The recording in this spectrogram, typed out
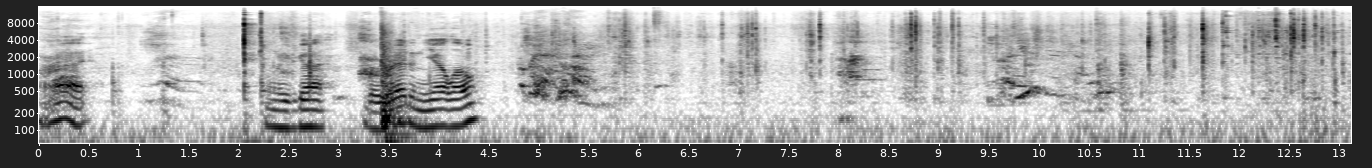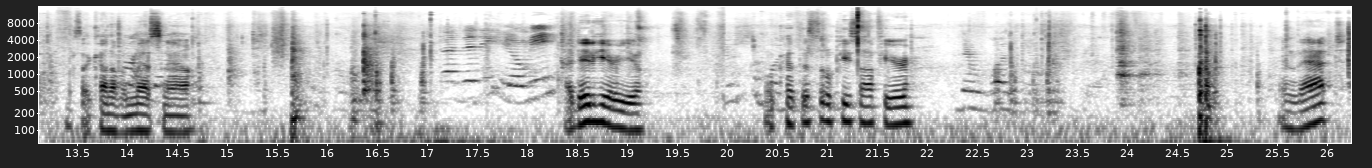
Alright. And we've got the red and yellow. Looks like kind of a mess now. I did hear you. We'll cut this little piece off here. And that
